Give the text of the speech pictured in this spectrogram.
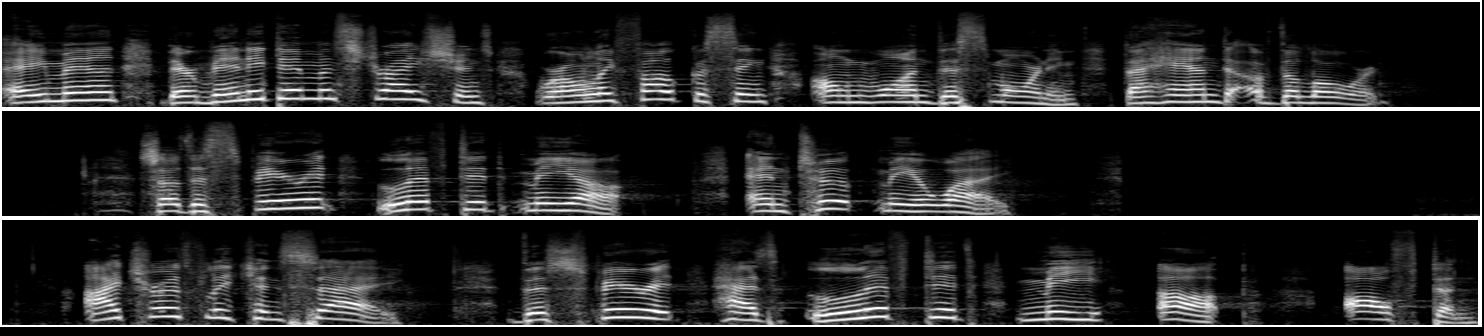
Amen. Amen. There are many demonstrations. We're only focusing on one this morning the hand of the Lord. So the Spirit lifted me up and took me away. I truthfully can say the Spirit has lifted me up often,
